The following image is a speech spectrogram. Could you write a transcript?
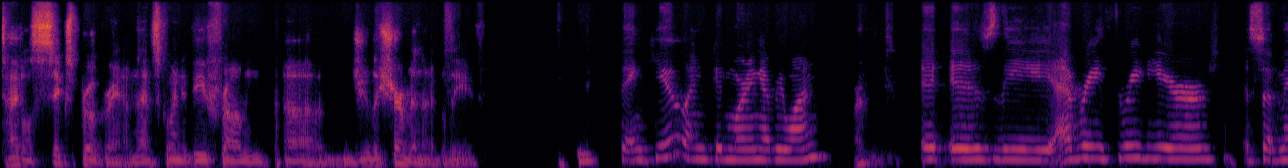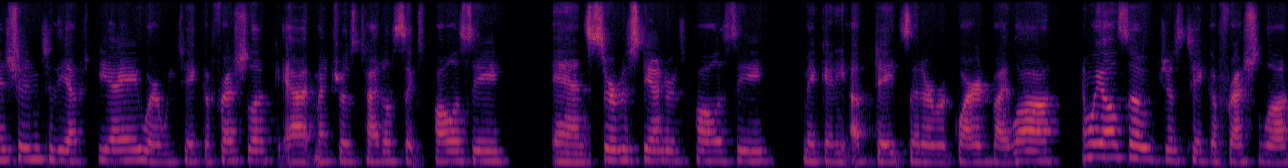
Title VI program. That's going to be from, uh, Julie Sherman, I believe. Thank you and good morning, everyone. It is the every three-year submission to the FTA where we take a fresh look at Metro's Title VI policy and service standards policy, make any updates that are required by law. And we also just take a fresh look,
